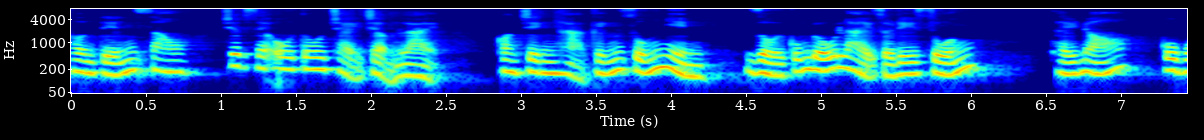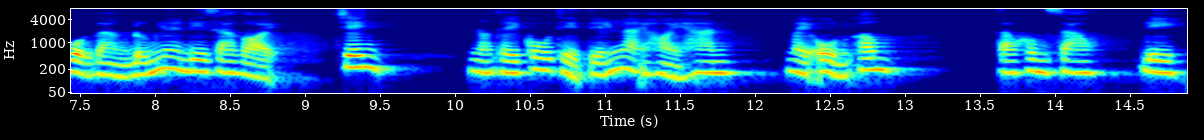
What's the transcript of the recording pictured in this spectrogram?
Hơn tiếng sau, chiếc xe ô tô chạy chậm lại, con Trinh hạ kính xuống nhìn, rồi cũng đố lại rồi đi xuống. Thấy nó, cô vội vàng đứng lên đi ra gọi, Trinh! Nó thấy cô thì tiến lại hỏi han, mày ổn không? Tao không sao, đi.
